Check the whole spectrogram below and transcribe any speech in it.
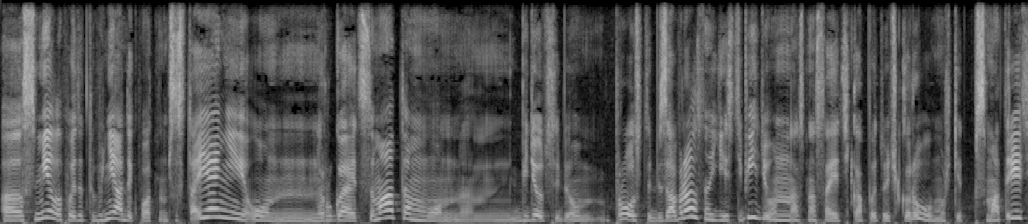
А, Смелов этот в неадекватном состоянии, он ругается матом, он ведет себя просто безобразно. Есть видео у нас на сайте kp.ru, вы можете это посмотреть.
